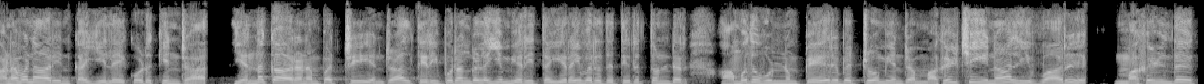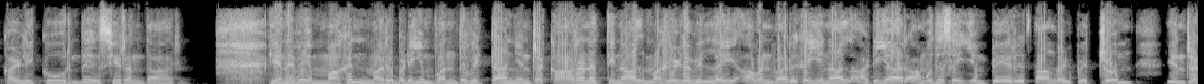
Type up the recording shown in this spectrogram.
கணவனாரின் கையிலே கொடுக்கின்றார். என்ன காரணம் பற்றி என்றால் திரிபுரங்களையும் எரித்த இறைவரது திருத்தொண்டர் அமுது உண்ணும் பேறு பெற்றோம் என்ற மகிழ்ச்சியினால் இவ்வாறு மகிழ்ந்து களி கூர்ந்து சிறந்தார். எனவே மகன் மறுபடியும் வந்துவிட்டான் என்ற காரணத்தினால் மகிழவில்லை. அவன் வருகையினால் அடியார் அமுது செய்யும் பேறு தாங்கள் பெற்றோம் என்ற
